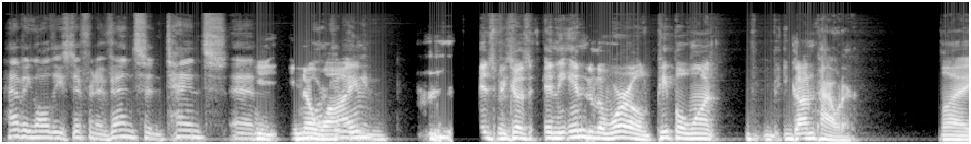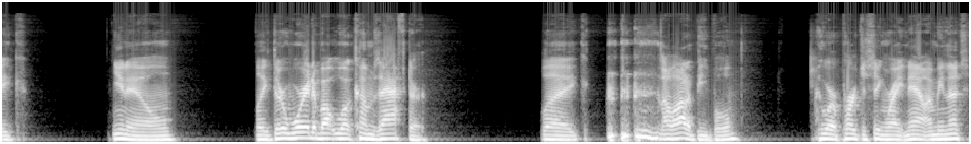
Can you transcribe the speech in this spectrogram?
having all these different events and tents and You, you know why? and- It's because in the end of the world, people want gunpowder. Like, you know, like they're worried about what comes after. Like a lot of people who are purchasing right now. I mean, that's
